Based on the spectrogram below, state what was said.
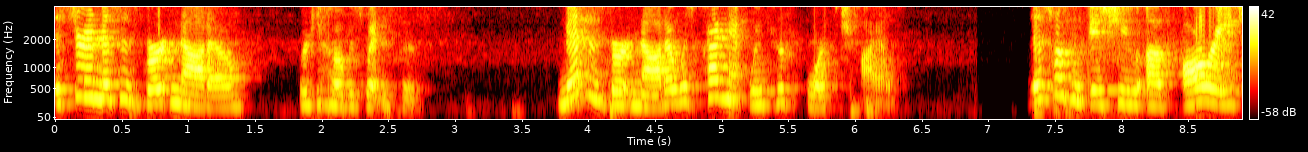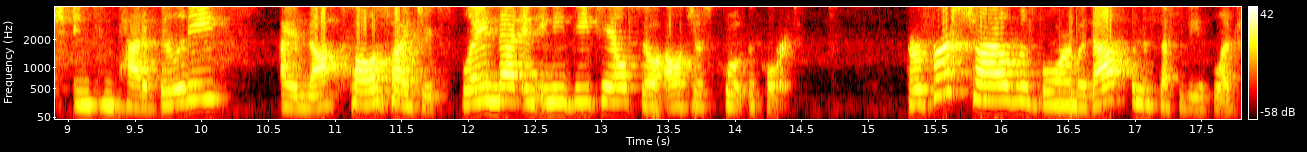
Mr. and Mrs. Bertinato were Jehovah's Witnesses. Mrs. Bertinato was pregnant with her fourth child. This was an issue of RH incompatibility. I am not qualified to explain that in any detail, so I'll just quote the court. Her first child was born without the necessity of blood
